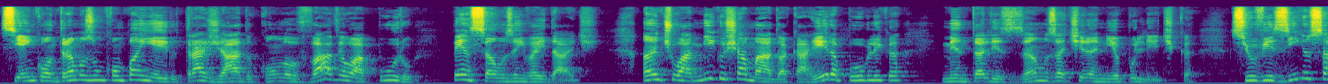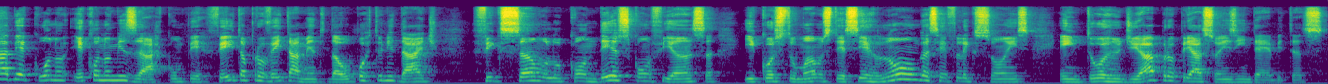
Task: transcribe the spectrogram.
Se encontramos um companheiro trajado com louvável apuro, pensamos em vaidade. Ante o amigo chamado à carreira pública, mentalizamos a tirania política. Se o vizinho sabe economizar com perfeito aproveitamento da oportunidade, fixamo-lo com desconfiança e costumamos tecer longas reflexões em torno de apropriações indébitas.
